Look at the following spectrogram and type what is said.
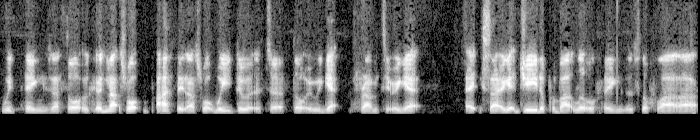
with things. I thought, and that's what I think that's what we do at the turf. Don't we? We get frantic, we get excited, we get g'd up about little things and stuff like that.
